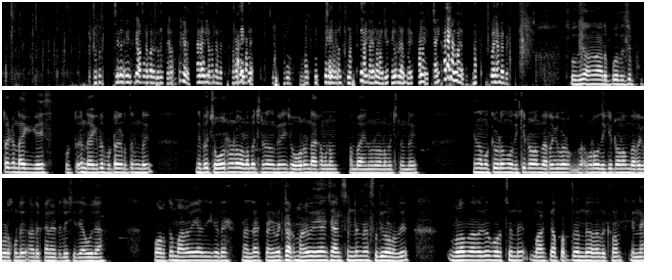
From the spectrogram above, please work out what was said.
ശ്രുതി അങ്ങനെ അടുപ്പ് വെച്ച് പുട്ടൊക്കെ ഉണ്ടാക്കി ഗൈസ് പുട്ട് ഉണ്ടാക്കിയിട്ട് പുട്ടൊക്കെ എടുത്തിട്ടുണ്ട്. ഇനിയിപ്പോൾ ചോറിനുള്ള വെള്ളം വെച്ചിട്ടുണ്ട് നമുക്ക്. ഇനി ചോറ് ഉണ്ടാക്കാൻ അപ്പം അതിനുള്ള വെള്ളം വെച്ചിട്ടുണ്ട്. ഇനി നമുക്ക് ഇവിടെ ഒതുക്കിയിട്ടോളം വിറക് ഇവിടെ ഒതുക്കിയിട്ടോളം വിറക് ഇവിടെ കൊണ്ട് അടുക്കാനായിട്ട് ശരിയാവില്ല പുറത്ത് മഴ പെയ്യാതിരിക്കട്ടെ. നല്ല ക്ലൈമറ്റാണ് മഴ പെയ്യാൻ ചാൻസ് ഉണ്ടെന്ന് ശ്രുതി പറഞ്ഞത്. ഇവിടെ വിറക് കുറച്ചുണ്ട്. ബാക്കി അപ്പുറത്തുണ്ട്. അതെടുക്കണം പിന്നെ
